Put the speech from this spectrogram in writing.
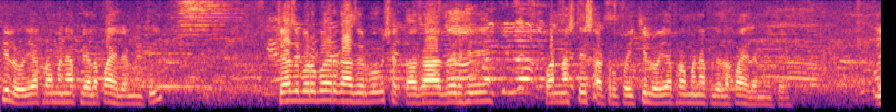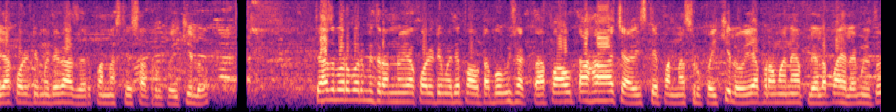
किलो याप्रमाणे आपल्याला पाहायला मिळते त्याचबरोबर गाजर बघू शकता. गाजर हे पन्नास ते साठ रुपये किलो याप्रमाणे आपल्याला पाहायला मिळते या क्वालिटीमध्ये गाजर पन्नास ते साठ रुपये किलो. त्याचबरोबर मित्रांनो या क्वालिटीमध्ये पावटा बघू शकता. पावटा हा चाळीस ते पन्नास रुपये किलो याप्रमाणे आपल्याला पाहायला मिळतो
